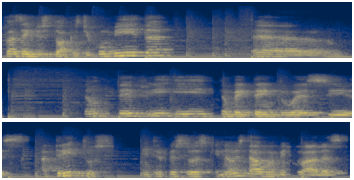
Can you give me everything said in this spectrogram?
fazendo estoques de comida. É, então teve e, também tendo esses atritos entre pessoas que não estavam habituadas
